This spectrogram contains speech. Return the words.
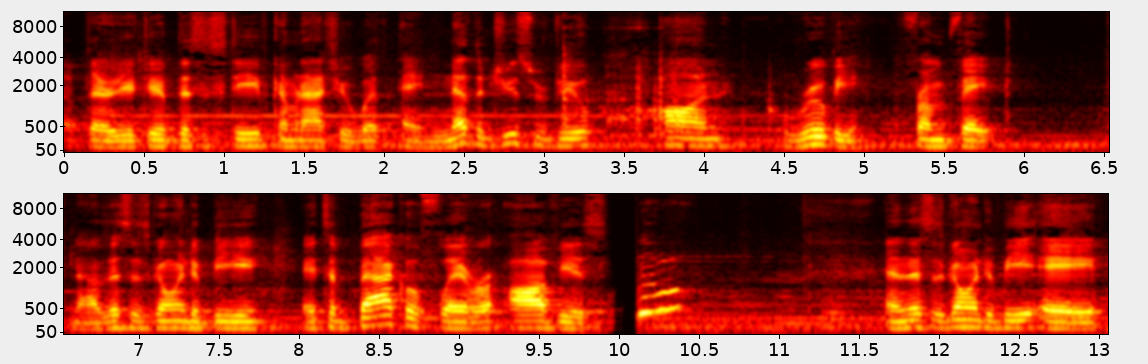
up there YouTube. This is Steve coming at you with another juice review on Ruby from Vaped now this is going to be a tobacco flavor obviously. And this is going to be a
